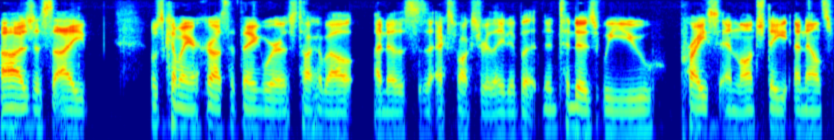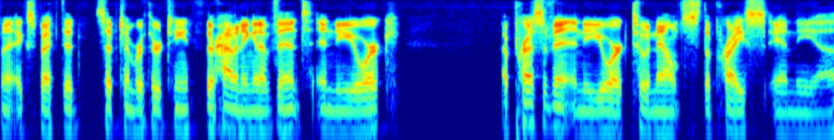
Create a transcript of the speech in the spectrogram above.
Uh, I was just I was coming across a thing where I was talking about I know this is Xbox related, but Nintendo's Wii U price and launch date announcement expected September 13th. They're having an event in New York, a press event in New York to announce the price and the uh,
